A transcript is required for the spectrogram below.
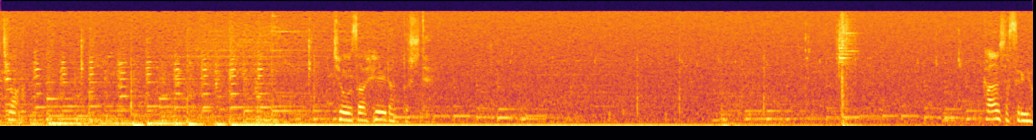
にちは。調査兵団として。感謝するよ。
